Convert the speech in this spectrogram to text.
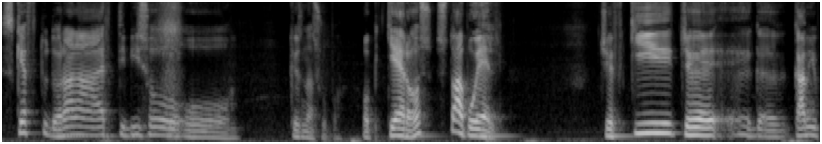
Σκέφτου τώρα να έρθει πίσω ο... Ποιος να σου πω. Ο Πκέρος στο Αποέλ. Και ευκεί και ε, ε, κάνει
